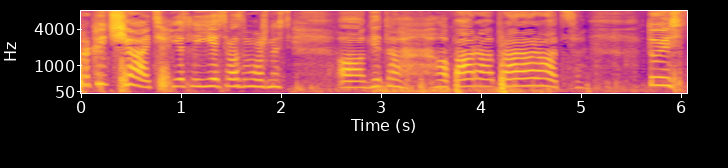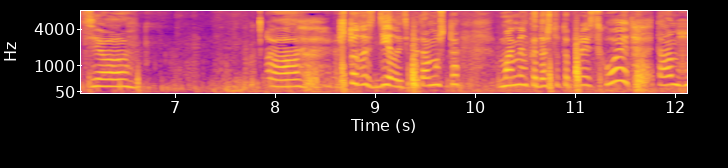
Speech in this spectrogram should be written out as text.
прокричать, если есть возможность а, где-то а, проораться. То есть что-то сделать, потому что в момент, когда что-то происходит, там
